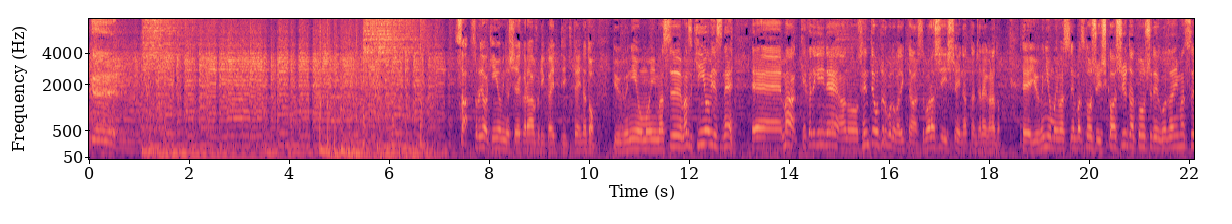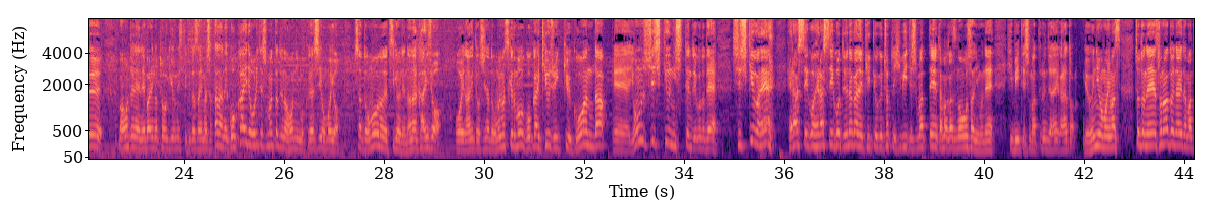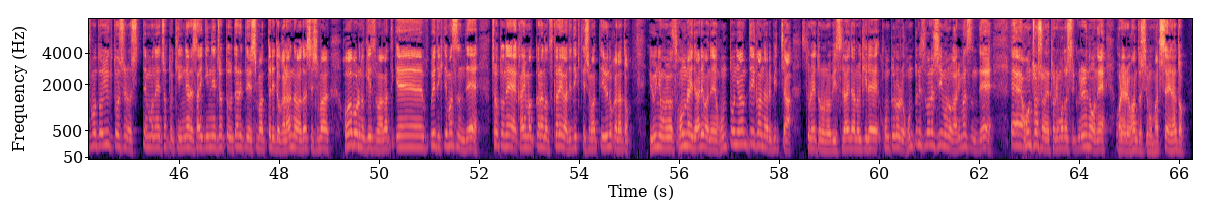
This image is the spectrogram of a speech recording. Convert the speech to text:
さあ、それでは金曜日の試合から振り返っていきたいなというふうに思います。まず金曜日ですね。えー、まあ、結果的にね、あの、先手を取ることができた素晴らしい一試合になったんじゃないかなと、えー、いうふうに思います。先発投手、石川修太投手でございます。まあ、本当にね、粘りの投球を見せてくださいました。ただね、5回で降りてしまったというのは本人も悔しい思いをしたと思うので、次はね、7回以上、応援投げてほしいなと思いますけども、5回91球5安打、えー、4四死球2失点ということで、四死球がね、減らしていこう、減らしていこうという中で結局ちょっと響いてしまって、球数の多さにもね、響いてしまってるんじゃないかなというふうに思います。ちょっとね、その後に投げた松本祐樹投手の失点もね、ちょっと気になる。最近ね、ちょっと打たれてしまったりとか、ランナーは出してしまう、フォアボールのケースも上がって、えー、増えてきてますんで、ちょっとね、開幕からの疲れが出てきてしまっているのかなというふうに思います。本来であればね、本当に安定感のあるピッチャー、ストレートの伸び、スライダーのキレ、コントロール、本当に素晴らしいものがありますんで、えー、本調子をね、取り戻してくれるのをね、我々ファンとしても待ちたいなと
